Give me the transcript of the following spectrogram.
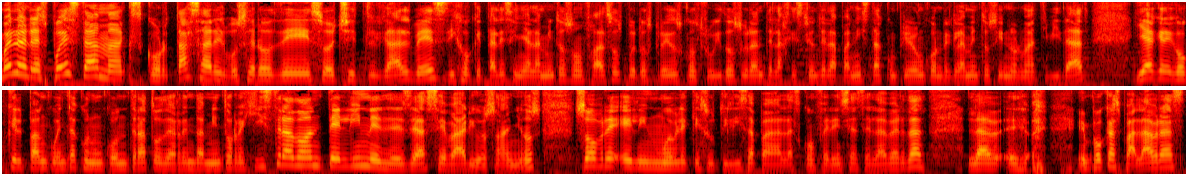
Bueno, en respuesta, Max Cortázar, el vocero de Xochitl Galvez, dijo que tales señalamientos son falsos, pues los predios construidos durante la gestión de la panista cumplieron con reglamentos y normatividad y agregó que el PAN cuenta con un contrato de arrendamiento registrado ante el INE desde hace varios años sobre el inmueble que se utiliza para las conferencias de la verdad. Eh, en pocas palabras,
